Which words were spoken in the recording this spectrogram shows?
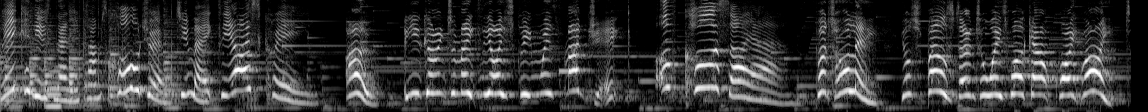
We can use Nanny Plum's cauldron to make the ice cream. Oh, are you going to make the ice cream with magic? Of course I am. But Holly, your spells don't always work out quite right.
